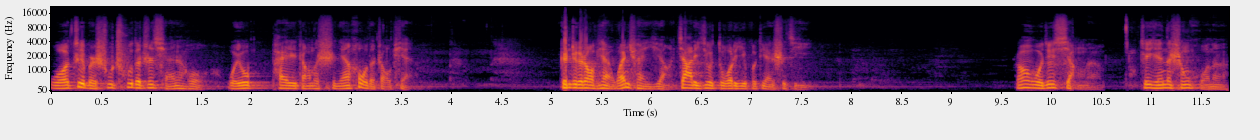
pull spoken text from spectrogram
我这本书出的之前时候，我又拍了一张的十年后的照片，跟这个照片完全一样，家里就多了一部电视机。然后我就想呢，这些人的生活呢，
